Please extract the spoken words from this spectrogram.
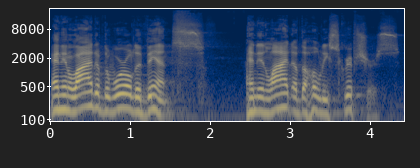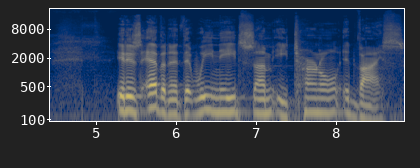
And in light of the world events, and in light of the Holy Scriptures, it is evident that we need some eternal advice.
